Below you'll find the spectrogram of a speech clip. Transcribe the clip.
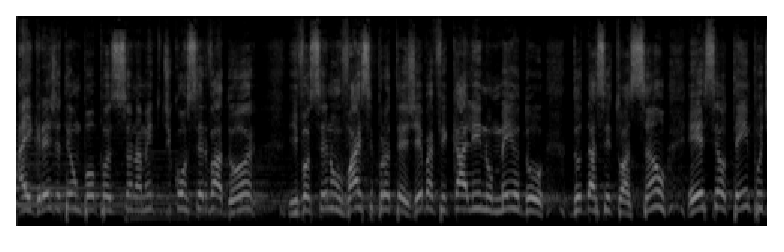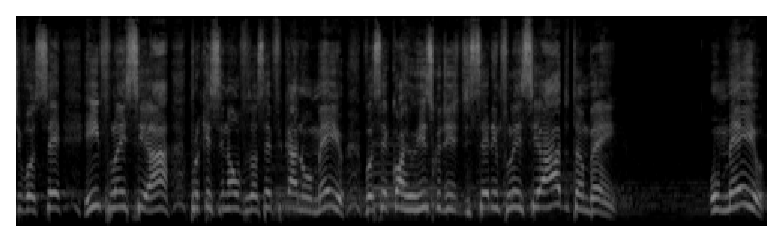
A igreja tem um posicionamento de conservador e você não vai se proteger, vai ficar ali no meio do, do, da situação. Esse é o tempo de você influenciar, porque senão, se você ficar no meio, você corre o risco de, de ser influenciado também. O meio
